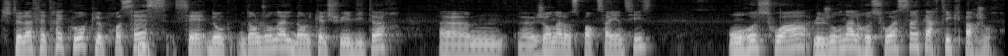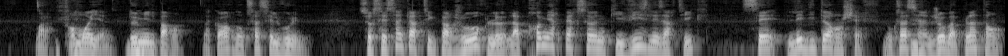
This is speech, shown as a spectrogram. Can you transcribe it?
je te la fais très courte. Le process, c'est donc dans le journal dans lequel je suis éditeur, euh, euh, Journal of Sport Sciences, on reçoit, le journal reçoit cinq articles par jour. Voilà, en moyenne, 2000 par an. D'accord? Donc ça, c'est le volume. Sur ces cinq articles par jour, le- la première personne qui vise les articles, c'est l'éditeur en chef. Donc ça, c'est un job à plein temps.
